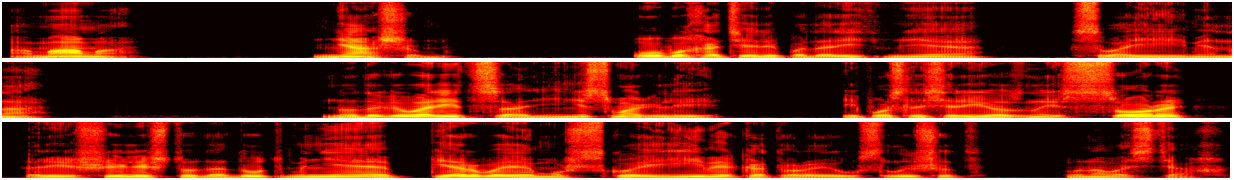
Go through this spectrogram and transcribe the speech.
а мама — Няшем. Оба хотели подарить мне свои имена — Но договориться они не смогли, и после серьезной ссоры решили, что дадут мне первое мужское имя, которое услышат в новостях.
